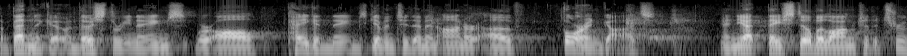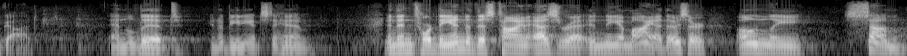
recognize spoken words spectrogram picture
Abednego. And those three names were all pagan names given to them in honor of foreign gods, and yet they still belonged to the true God and lived in obedience to Him. And then toward the end of this time, Ezra and Nehemiah, those are only some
